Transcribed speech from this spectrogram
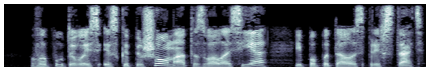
— выпутываясь из капюшона, отозвалась я и попыталась привстать.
